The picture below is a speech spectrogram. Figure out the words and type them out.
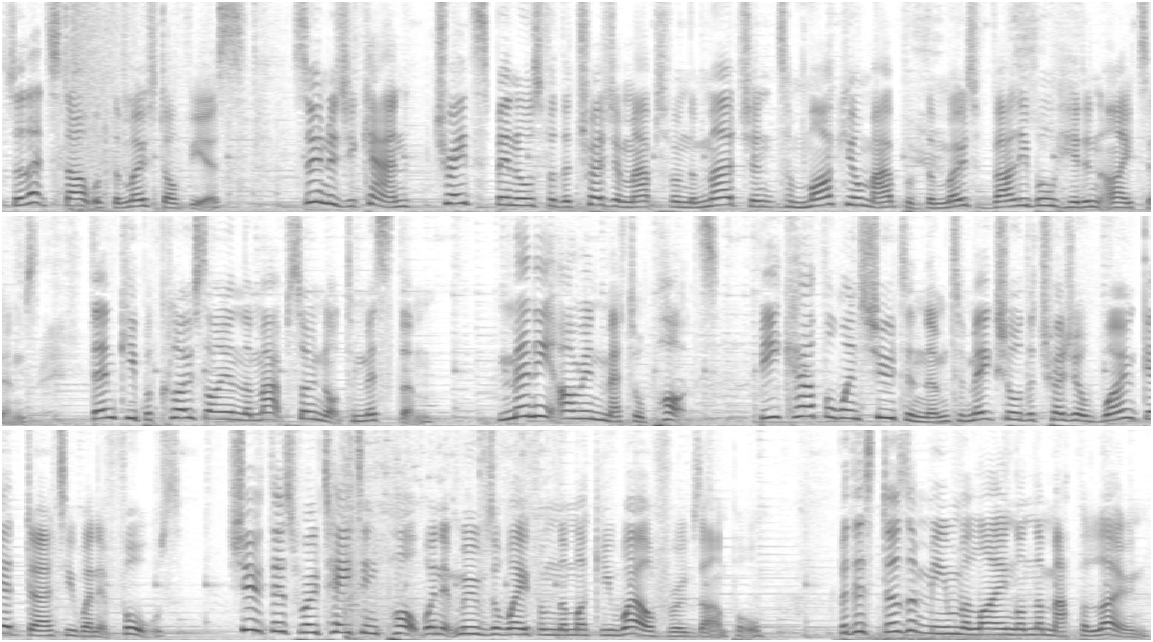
so let's start with the most obvious. Soon as you can, trade spinels for the treasure maps from the merchant to mark your map with the most valuable hidden items. Then keep a close eye on the map so not to miss them. Many are in metal pots. Be careful when shooting them to make sure the treasure won't get dirty when it falls. Shoot this rotating pot when it moves away from the mucky well, for example. But this doesn't mean relying on the map alone.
